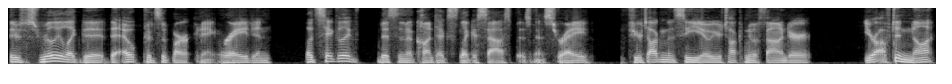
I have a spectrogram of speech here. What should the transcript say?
there's really like the, the outputs of marketing, right? And let's take like this in a context like a SaaS business, right? If you're talking to the CEO, you're talking to a founder, you're often not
